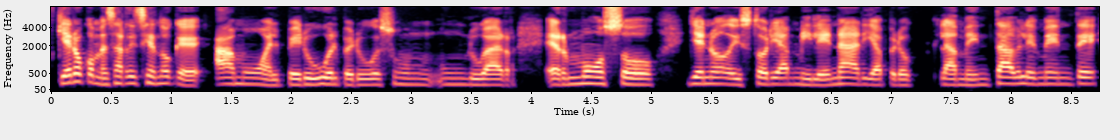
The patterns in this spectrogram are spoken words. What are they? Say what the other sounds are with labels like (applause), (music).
Quiero comenzar diciendo que amo al Perú. El Perú es un, un lugar hermoso, lleno de historia milenaria, pero lamentablemente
